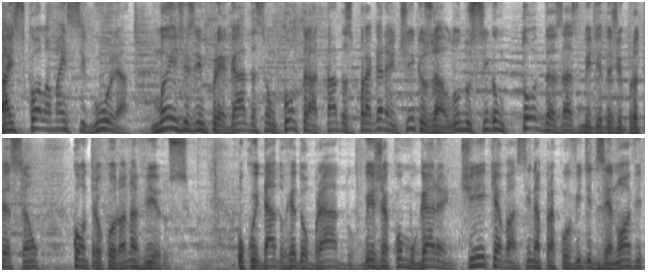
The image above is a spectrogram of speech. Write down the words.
A escola mais segura. Mães desempregadas são contratadas para garantir que os alunos sigam todas as medidas de proteção contra o coronavírus. O cuidado redobrado, veja como garantir que a vacina para a Covid-19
